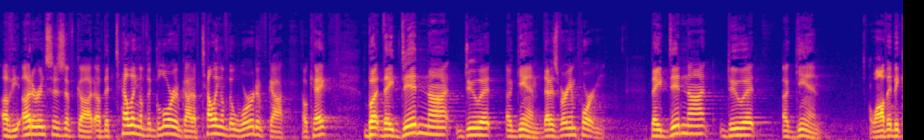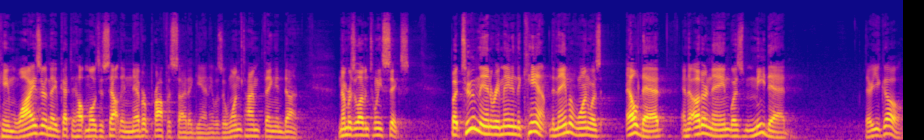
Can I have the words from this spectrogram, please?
of the utterances of God, of the telling of the glory of God, of telling of the Word of God. Okay? But they did not do it again. That is very important. They did not do it again. While they became wiser and they got to help Moses out, they never prophesied again. It was a one time thing and done. Numbers 11 26. But two men remained in the camp. The name of one was Eldad, and the other name was Medad. There you go.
